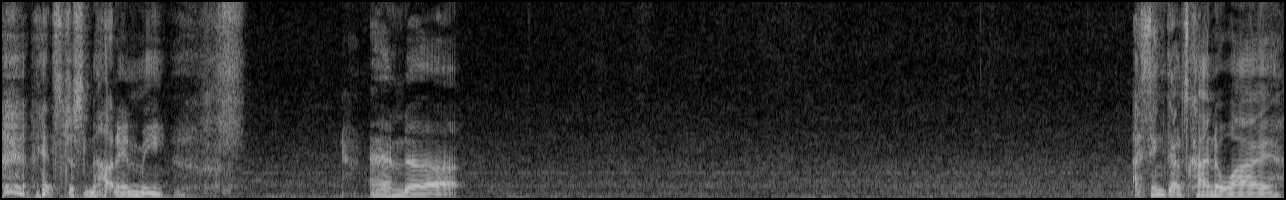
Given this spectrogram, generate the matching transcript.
it's just not in me and uh, I think that's kind of why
